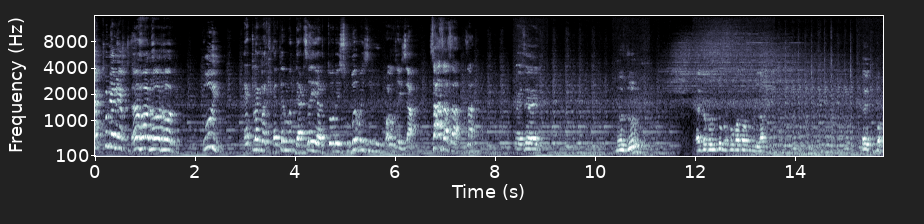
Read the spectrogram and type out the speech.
এক্ষুনি আমি আসতেছি। এ হন হন হন। তুই এক লাখ লাখ ক্ষেতের মধ্যে আর যাই আর তোর এই সুপারভাইজার ভালো যাই যা। যা যা যা যা। নজরুল এতক্ষণ তো কত কথা বললাম। এই বল।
